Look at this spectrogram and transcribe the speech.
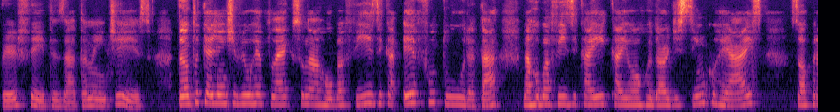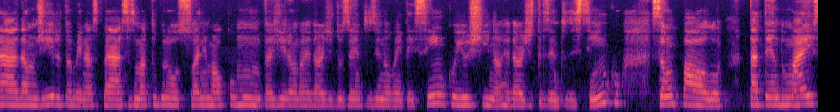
Perfeito, exatamente isso. Tanto que a gente viu o reflexo na arroba física e futura, tá? Na arroba física aí caiu ao redor de cinco reais, só para dar um giro também nas praças, Mato Grosso, animal comum está girando ao redor de 295 e o China ao redor de 305. São Paulo está tendo mais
